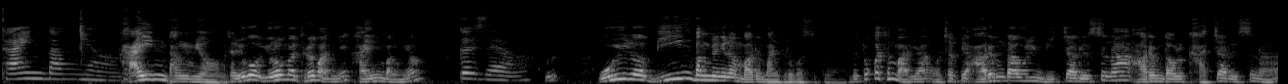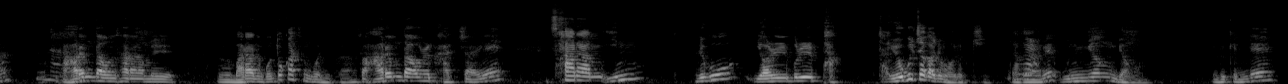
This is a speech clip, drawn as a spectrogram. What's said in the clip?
가인방명. 가인방명. 자, 이거 이런 말 들어봤니? 가인방명? 글쎄요. 오히려 미인방명이라는 말은 많이 들어봤을 거야. 근데 똑같은 말이야. 어차피 아름다울 미자를 쓰나 아름다울 가자를 쓰나 네. 그러니까 아름다운 사람을 어, 말하는 건 똑같은 거니까. 그래서 아름다울 가자에 사람인 그리고 열불 박. 자, 요 글자가 좀 어렵지. 자, 그 다음에 운명명 이렇게인데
